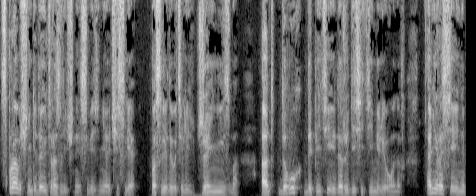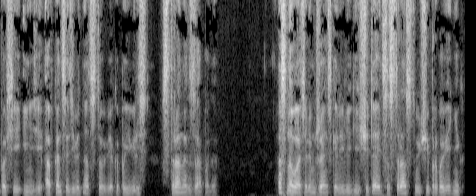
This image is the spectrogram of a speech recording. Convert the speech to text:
Справочники дают различные сведения о числе последователей джайнизма от двух до пяти и даже десяти миллионов. Они рассеяны по всей Индии, а в конце XIX века появились в странах Запада. Основателем джайнской религии считается странствующий проповедник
